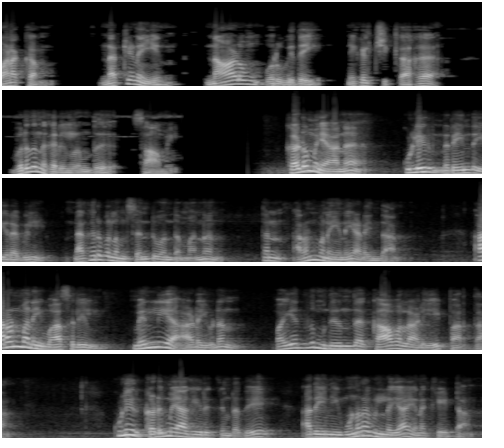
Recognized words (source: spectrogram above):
வணக்கம். நற்றிணையின் நாளும் ஒரு விதை நிகழ்ச்சிக்காக விருதுநகரிலிருந்து சாமி. கடுமையான குளிர் நிறைந்த இரவில் நகர்வலம் சென்று வந்த மன்னன் தன் அரண்மனையினை அடைந்தான். அரண்மனை வாசலில் மெல்லிய ஆடையுடன் வயது முதிர்ந்த காவலாளியை பார்த்தான். குளிர் கடுமையாக இருக்கின்றதே அதை நீ உணரவில்லையா என கேட்டான்.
